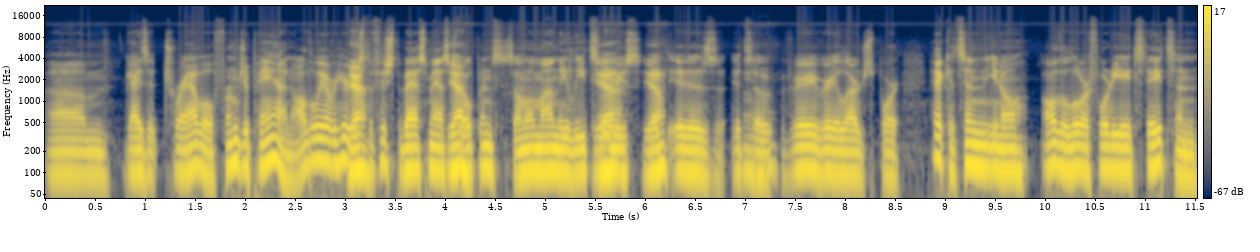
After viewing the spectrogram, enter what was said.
um, guys that travel from Japan all the way over here Yeah. just to fish the Bassmaster Yeah. Opens. Some of them on the Elite Yeah, Series. yeah. Mm-hmm. It- it is. It's a very very large sport. Heck, it's in you know all the lower 48 states, and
